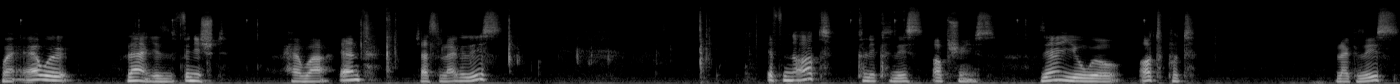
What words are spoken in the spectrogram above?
when every line is finished, have a end just like this. If not, click these options. Then you will output like this.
